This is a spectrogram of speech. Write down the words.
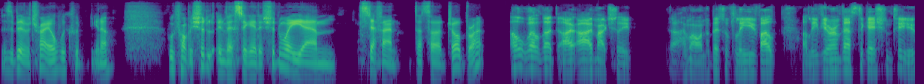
there's a bit of a trail. We could, you know, we probably should investigate it, shouldn't we? Um, Stefan, that's our job, right? Oh well, that I, I'm actually I'm on a bit of leave. I'll I'll leave your investigation to you.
